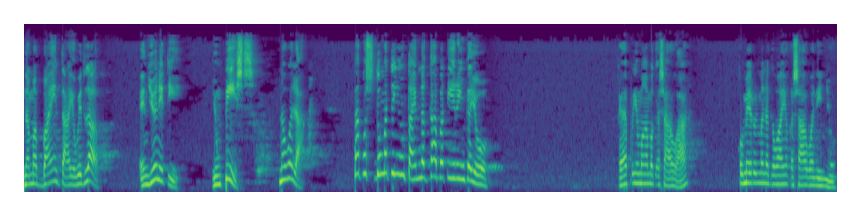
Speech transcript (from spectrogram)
Na mabind tayo with love and unity, yung peace, na wala. Tapos dumating yung time, nagkabatiring kayo. Kaya po yung mga mag-asawa, kung meron man nagawa yung asawa ninyo,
